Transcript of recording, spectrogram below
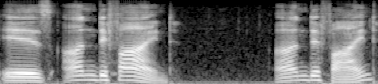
is undefined undefined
